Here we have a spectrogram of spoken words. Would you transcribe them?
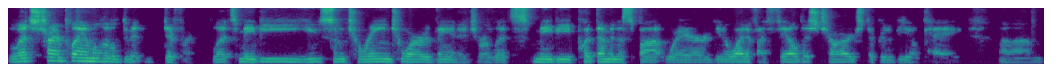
let's try and play them a little bit different. Let's maybe use some terrain to our advantage, or let's maybe put them in a spot where, you know what, if I fail this charge, they're going to be okay. Um,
